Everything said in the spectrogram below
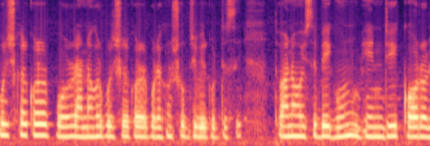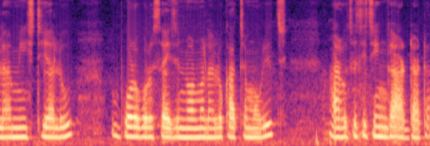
পরিষ্কার করার পর, রান্নাঘর পরিষ্কার করার পর এখন সবজি বের করতেছি। তো আনা হয়েছে বেগুন, ভেন্ডি, করলা, মিষ্টি আলু, বড় বড় সাইজের নর্মাল আলু, কাঁচা মরিচ, আর হচ্ছে চিচিঙ্গা আর ডাটা।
